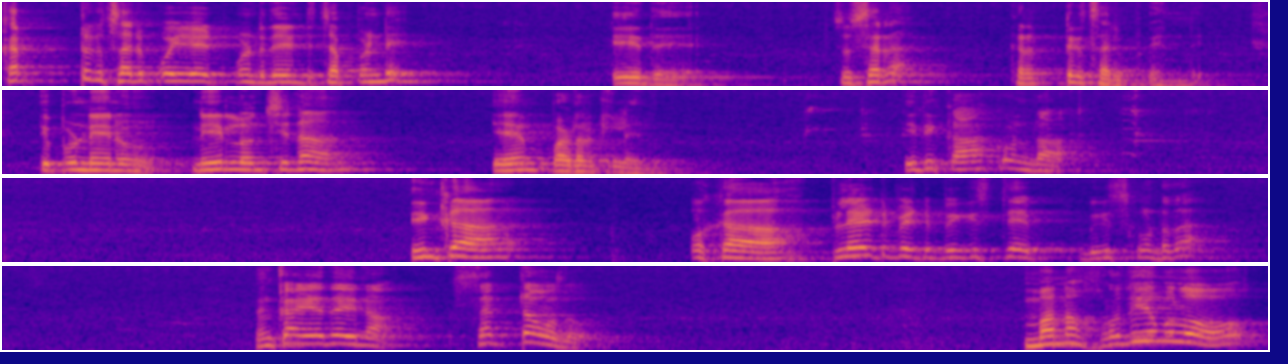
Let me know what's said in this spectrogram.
కరెక్ట్గా సరిపోయేటువంటిది ఏంటి చెప్పండి? ఇదే. చూసారా? కరెక్ట్గా సరిపోయింది. ఇప్పుడు నేను నీళ్ళొంచినా ఏం పడట్లేదు. ఇది కాకుండా ఇంకా ఒక ప్లేట్ పెట్టి బిగిస్తే బిగుసుకుంటుందా? ఇంకా ఏదైనా సెట్ అవ్వదు. మన హృదయంలో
